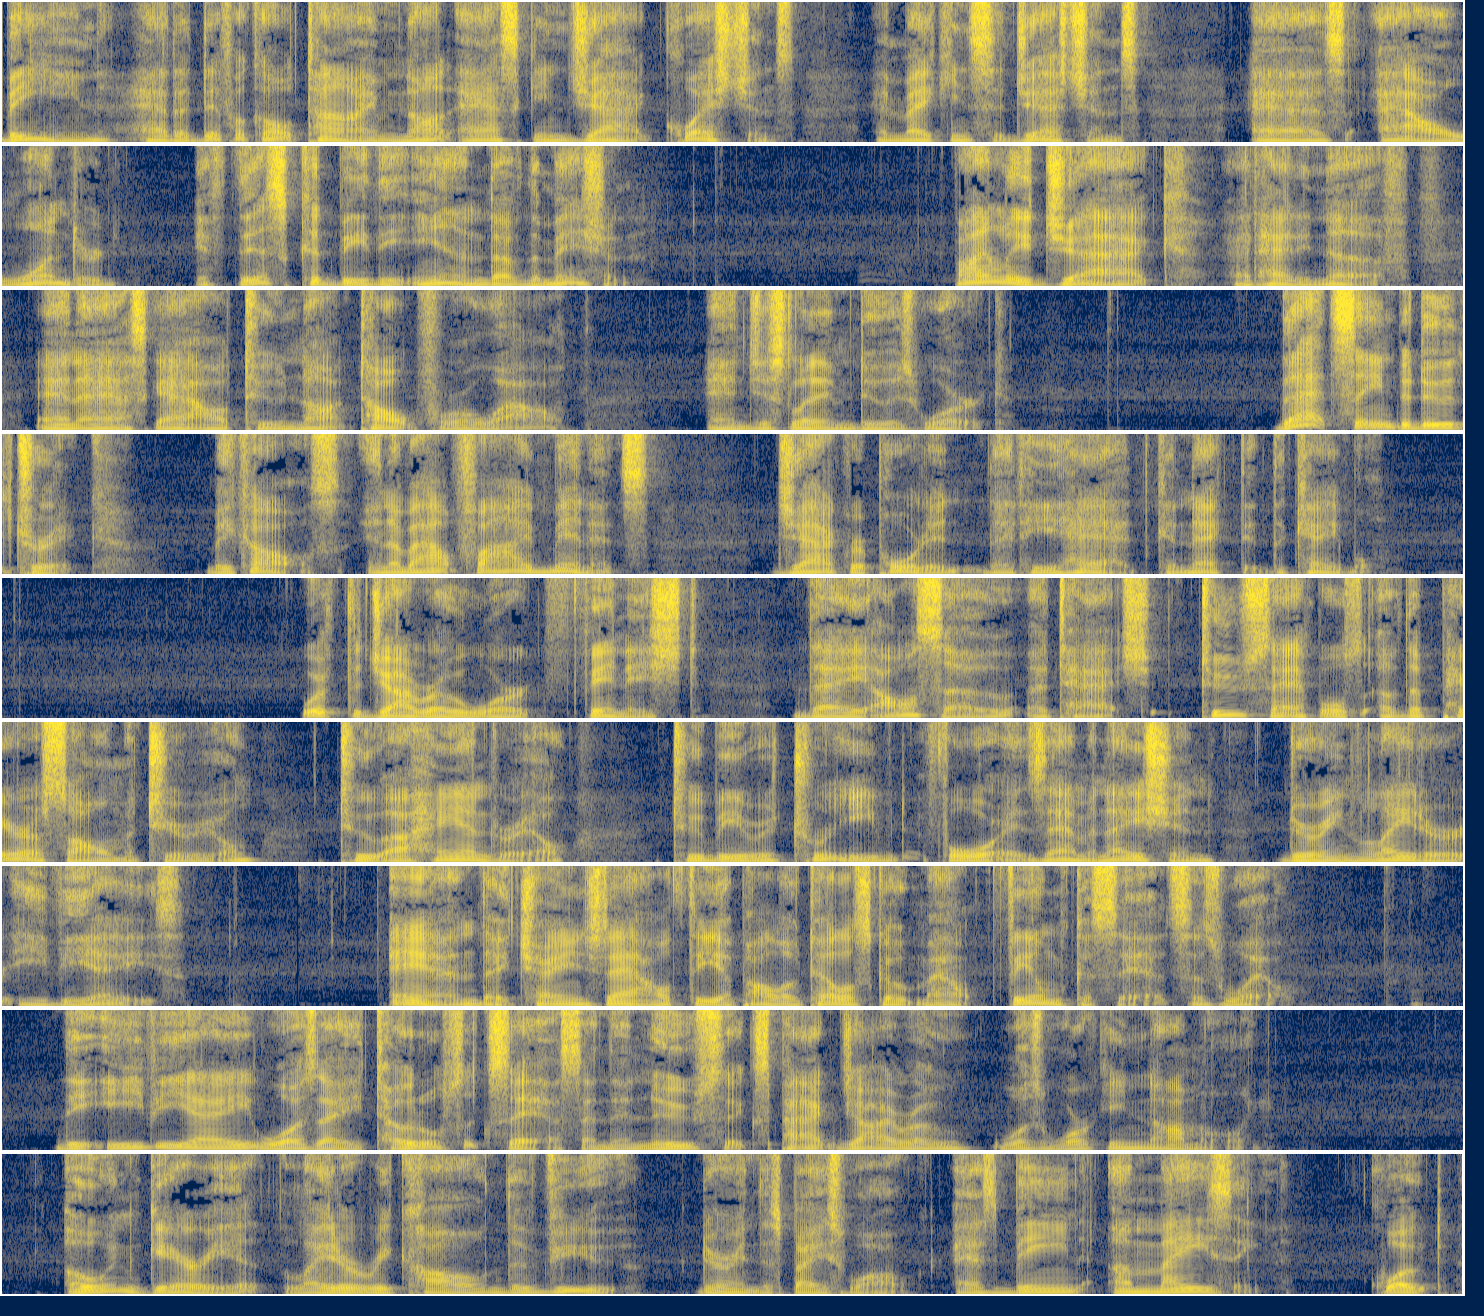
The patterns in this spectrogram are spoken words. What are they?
Bean had a difficult time not asking Jack questions and making suggestions as Al wondered if this could be the end of the mission. Finally, Jack had had enough and ask Al to not talk for a while and just let him do his work. That seemed to do the trick because in about five minutes, Jack reported that he had connected the cable. With the gyro work finished, they also attached two samples of the parasol material to a handrail to be retrieved for examination during later EVAs. And they changed out the Apollo telescope mount film cassettes as well. The EVA was a total success and the new six pack gyro was working nominally. Owen Garriott later recalled the view during the spacewalk as being amazing. Quote,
